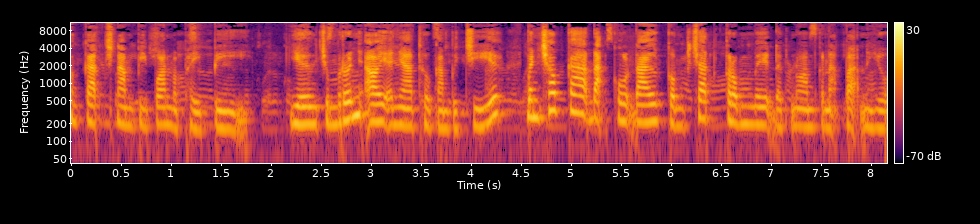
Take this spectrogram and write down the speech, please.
សង្កាត់ឆ្នាំ2022 យើងជំរុញឲ្យអាជ្ញាធរកម្ពុជា បញ្ឈប់ការដាក់គោលដៅកំចាត់ក្រុមមេដឹកនាំគណៈបកនយោ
